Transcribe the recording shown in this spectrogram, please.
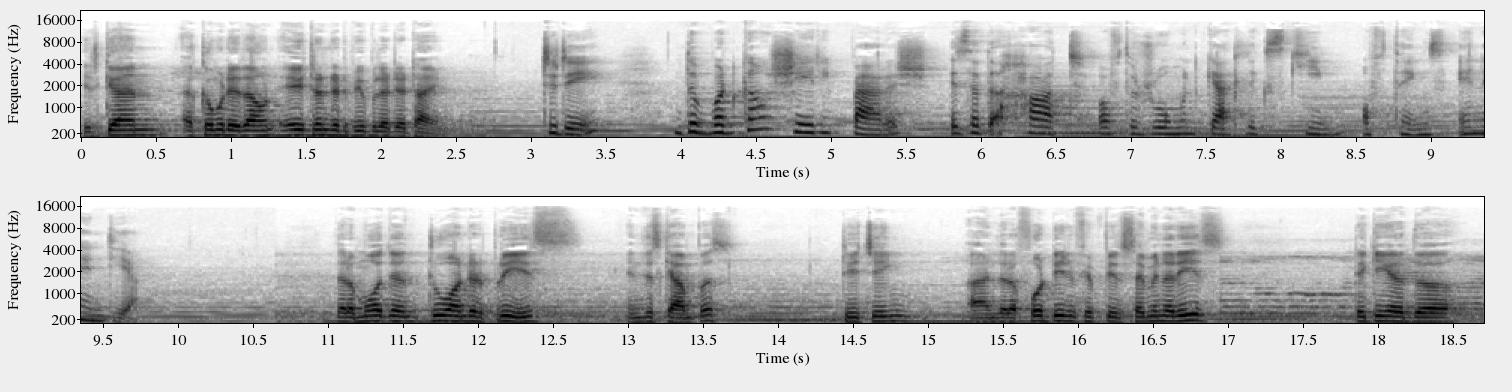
It can accommodate around 800 people at a time. Today, the Vadgaon Sheri parish is at the heart of the Roman Catholic scheme of things in India. There are more than 200 priests in this campus teaching, and there are 14 15 seminaries taking care of the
